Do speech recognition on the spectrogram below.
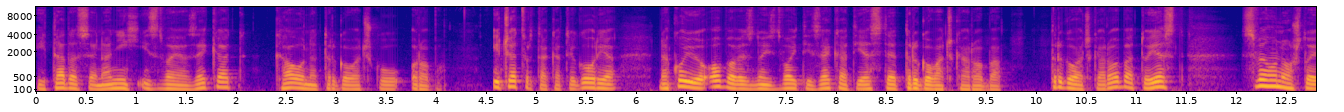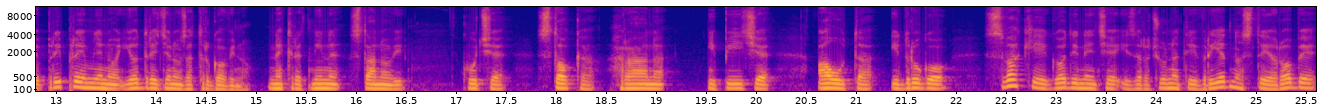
i tada se na njih izdvaja zekat kao na trgovačku robu. I četvrta kategorija na koju je obavezno izdvojiti zekat jeste trgovačka roba. Trgovačka roba to jest sve ono što je pripremljeno i određeno za trgovinu. Nekretnine, stanovi, kuće, stoka, hrana i piće, auta i drugo svake godine će izračunati vrijednost te robe,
